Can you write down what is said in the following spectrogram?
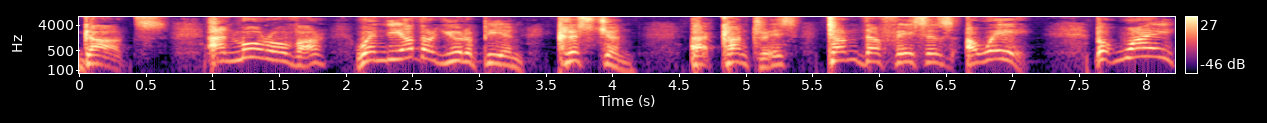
guards. And moreover, when the other European Christian uh, countries turned their faces away. But why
